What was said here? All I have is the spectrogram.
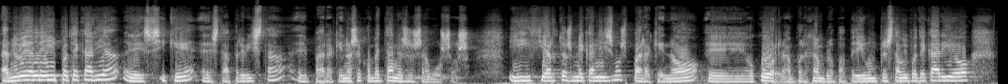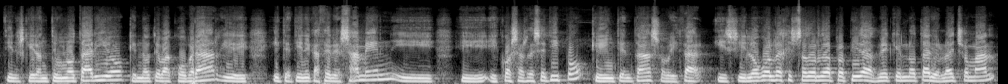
La nueva ley hipotecaria sí que está prevista para que no se cometan esos abusos y ciertos mecanismos para que no ocurran. Por ejemplo, para pedir un préstamo hipotecario tienes que ir ante un notario que no te va a cobrar y, te tiene que hacer examen y, y, cosas de ese tipo que intenta suavizar. Y si luego el registrador de la propiedad ve que el notario lo ha hecho mal,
